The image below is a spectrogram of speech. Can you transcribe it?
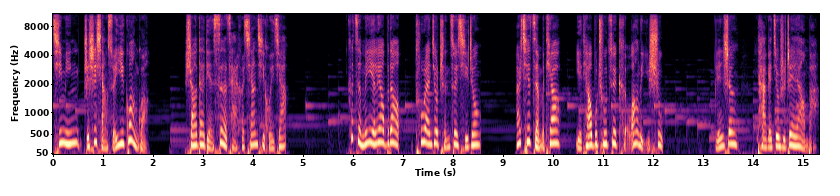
齐明只是想随意逛逛，捎带点色彩和香气回家。可怎么也料不到，突然就沉醉其中，而且怎么挑也挑不出最渴望的一束。人生大概就是这样吧，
